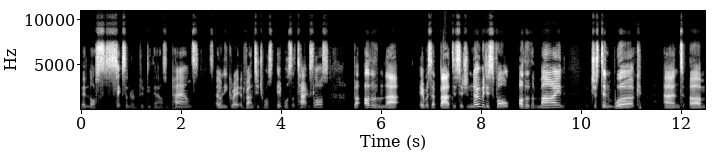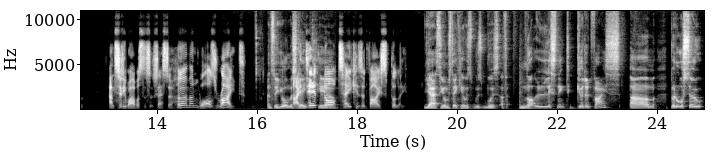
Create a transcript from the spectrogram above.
It lost £650,000. Its only great advantage was it was a tax loss. But other than that, it was a bad decision. Nobody's fault other than mine. It just didn't work. And um, and Citywire was the success. So Hermann was right. And so your mistake I did here, not take his advice fully. Yeah, so your mistake here was was was not listening to good advice, um, but also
